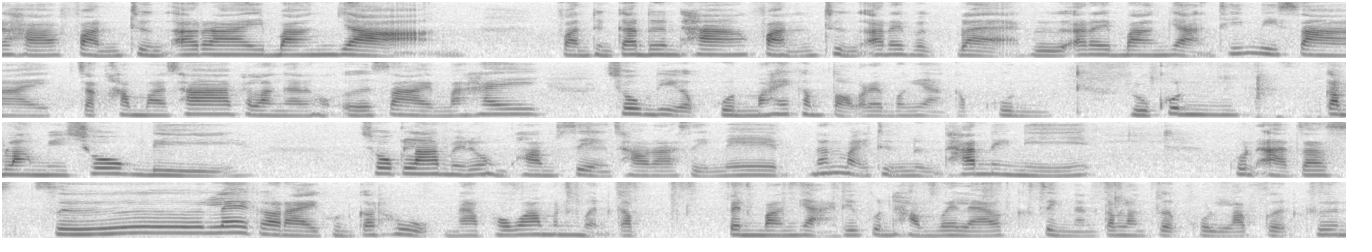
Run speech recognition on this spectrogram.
นะคะ ฝันถึงอะไรบางอย่าง ฝันถึงการเดินทางฝันถึงอะไรแปลกๆหรืออะไรบางอย่างที่มีทรายจากธรรมชาติพลังงานของเออร์ทรายมาให้โชคดีกับคุณมาให้คำตอบอะไรบางอย่างกับคุณ หรือคุณกำลังมีโชคดี โชคลาภในเรื่องของความเสี่ยงชาวราศีเมษนั่นหมายถึงหนึ่งท่านในนี้ คุณอาจจะซื้อเลขอะไรคุณก็ถูกนะ เพราะว่ามันเหมือนกับ เป็นบางอย่างที่คุณทำไว้แล้ว สิ่งนั้นกำลังเกิดผลลัพธ์เกิดขึ้น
